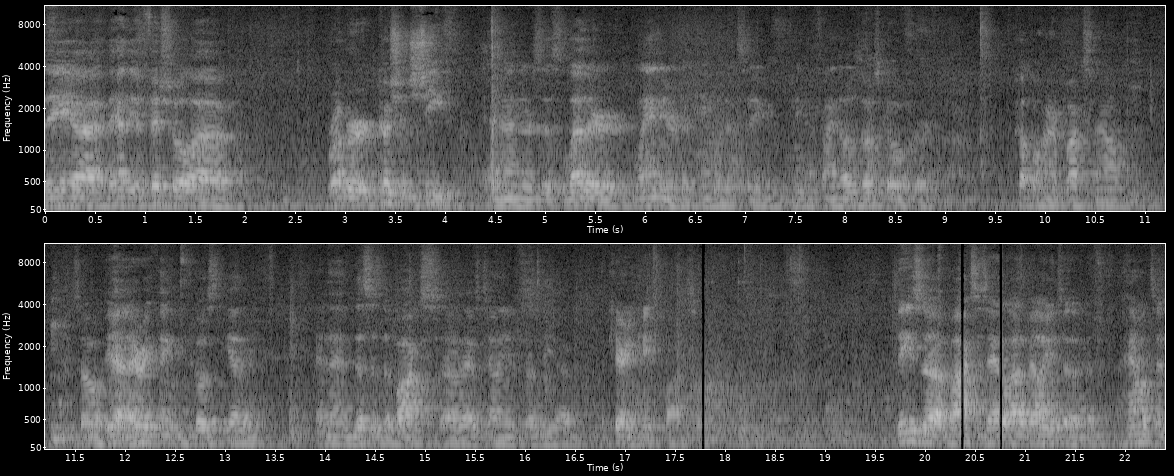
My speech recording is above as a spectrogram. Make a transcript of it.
they, uh, they had the official, uh, rubber cushion sheath, and then there's this leather lanyard that came with it, so you can, you can find those, those go for a couple hundred bucks now. So, yeah, everything goes together. And then this is the box, uh, I was telling you for the, uh, the carrying case box. These, uh, boxes add a lot of value to the Hamilton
